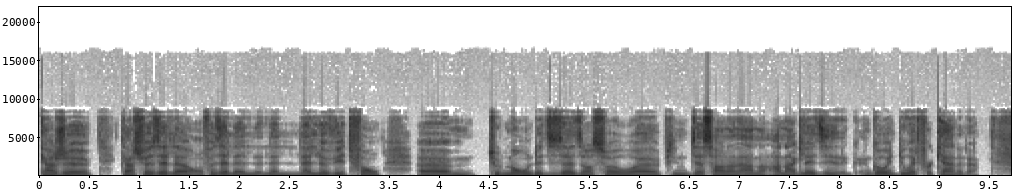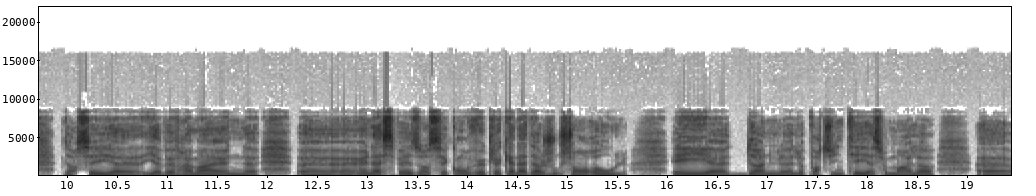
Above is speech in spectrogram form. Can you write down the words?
quand je quand je faisais la, on faisait la, levée de fonds, tout le monde disait, disons, ça, puis il me disait ça en, anglais, go and do it for Canada. Donc c'est il y avait vraiment une, un aspect, disons, c'est qu'on veut que le Canada joue son rôle et euh, donne l'opportunité à ce moment-là euh,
